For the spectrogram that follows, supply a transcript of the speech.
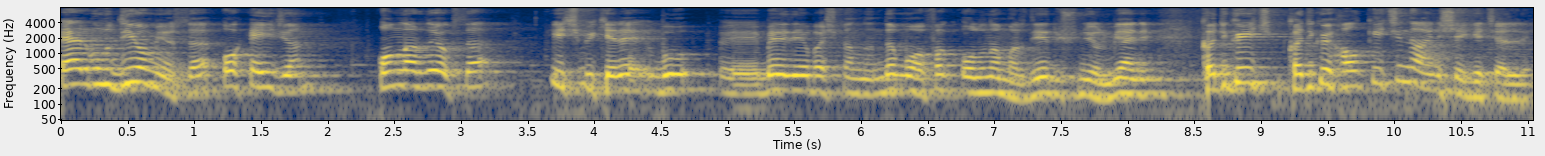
Eğer bunu diyemiyorsa o heyecan onlarda yoksa hiçbir kere bu e, belediye başkanlığında muvaffak olunamaz diye düşünüyorum. Yani Kadıköy Kadıköy halkı için de aynı şey geçerli.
